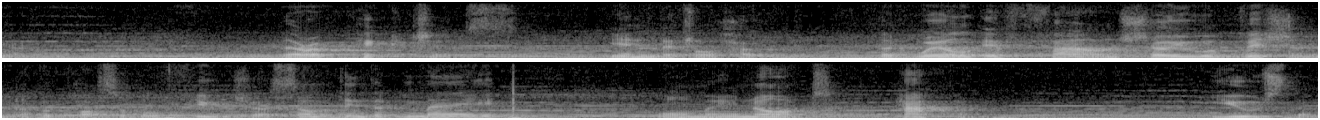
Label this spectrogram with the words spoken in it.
go. There are pictures in Little Hope that will, if found, show you a vision of a possible future, something that may or may not happen. Use them.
